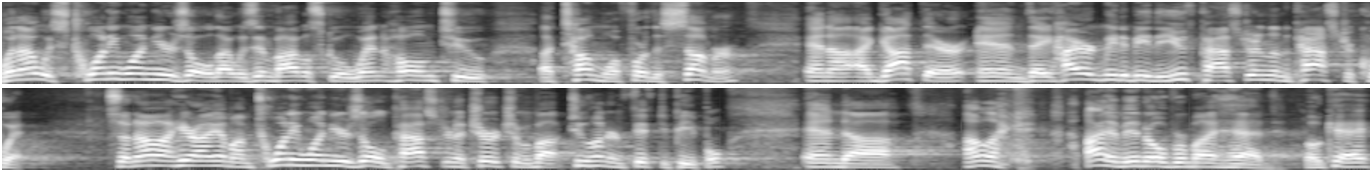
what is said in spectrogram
When I was 21 years old, I was in Bible school, went home to Ottumwa for the summer, and uh, I got there, and they hired me to be the youth pastor, and then the pastor quit. So now here I am. I'm 21 years old, pastor in a church of about 250 people, and uh, I'm like, I am in over my head, okay?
